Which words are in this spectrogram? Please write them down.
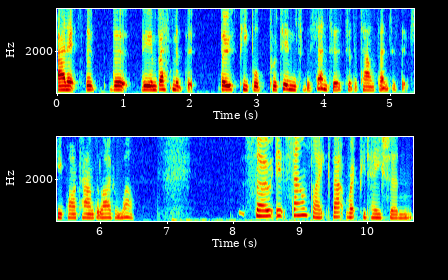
and it's the the the investment that those people put into the centres, to the town centres, that keep our towns alive and well. So it sounds like that reputation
